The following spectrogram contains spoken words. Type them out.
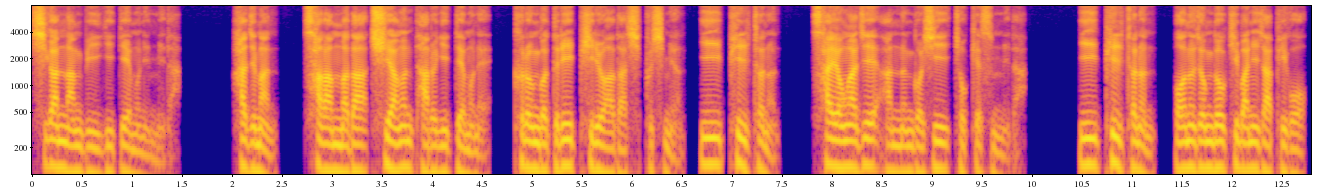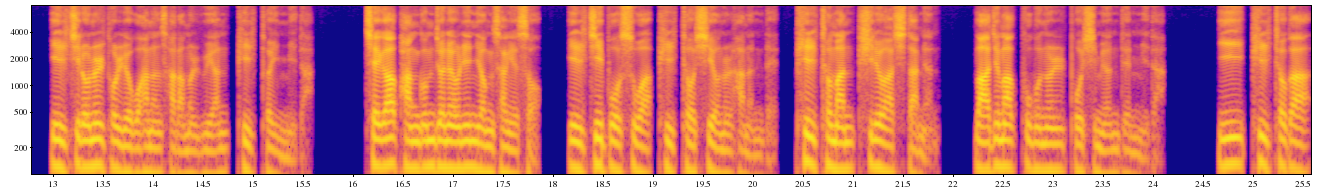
시간 낭비이기 때문입니다. 하지만 사람마다 취향은 다르기 때문에 그런 것들이 필요하다 싶으시면 이 필터는 사용하지 않는 것이 좋겠습니다. 이 필터는 어느 정도 기반이 잡히고 일지론을 돌려고 하는 사람을 위한 필터입니다. 제가 방금 전에 올린 영상에서 일지 보스와 필터 시연을 하는데 필터만 필요하시다면 마지막 부분을 보시면 됩니다. 이 필터가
